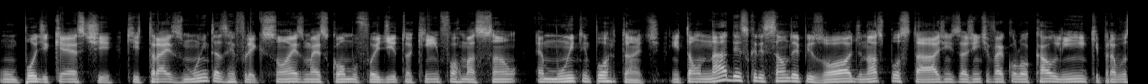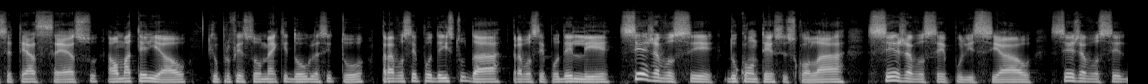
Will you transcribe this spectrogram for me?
um podcast que traz muitas reflexões, mas como foi dito aqui, informação é muito importante. Então, na descrição do episódio, nas postagens, a gente vai colocar o link para você ter acesso ao material que o professor McDouglas citou, para você poder estudar, para você poder ler, seja você do contexto escolar, seja você policial, seja você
